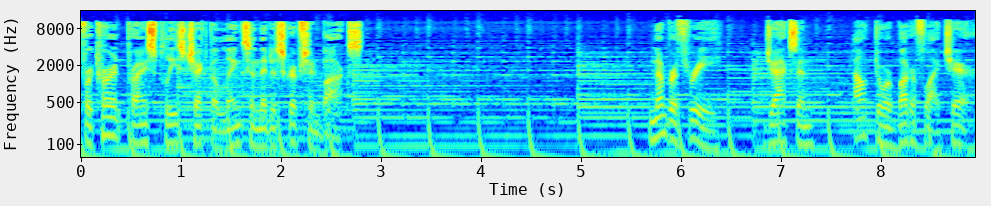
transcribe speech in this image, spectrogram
For current price, please check the links in the description box. Number 3. Jackson Outdoor Butterfly Chair.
